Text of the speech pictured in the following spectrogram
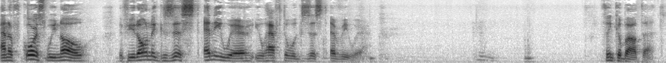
And of course, we know if you don't exist anywhere, you have to exist everywhere. Think about that.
